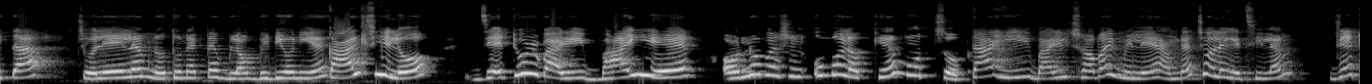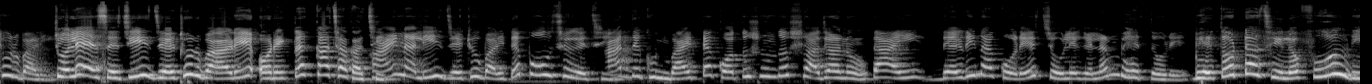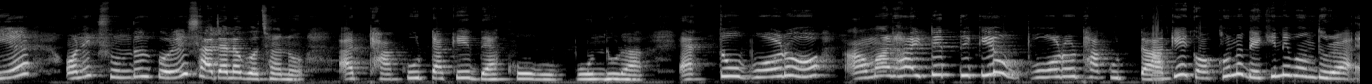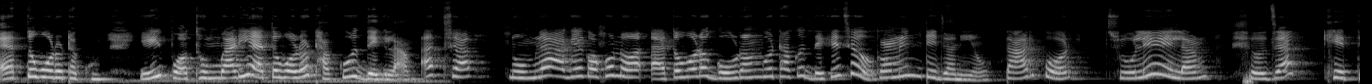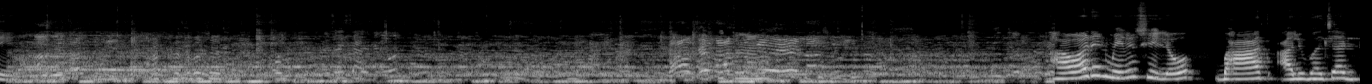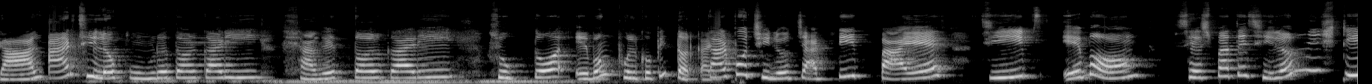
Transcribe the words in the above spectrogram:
অঙ্কিতা চলে এলাম নতুন একটা ব্লগ ভিডিও নিয়ে। কাল ছিল জেঠুর বাড়ি ভাইয়ের অন্নপ্রাশন উপলক্ষে মৎসব তাই বাড়ির সবাই মিলে আমরা চলে গেছিলাম জেঠুর বাড়ি। চলে এসেছি জেঠুর বাড়ি অনেকটা কাছাকাছি। ফাইনালি জেঠু বাড়িতে পৌঁছে গেছি। আর দেখুন, বাড়িটা কত সুন্দর সাজানো। তাই দেরি না করে চলে গেলাম ভেতরে। ভেতরটা ছিল ফুল দিয়ে অনেক সুন্দর করে সাজানো গোছানো। আর ঠাকুরটাকে দেখো বন্ধুরা এত বড় আমার হাইটের থেকেও বড় ঠাকুরটা। আগে কখনো দেখিনি বন্ধুরা এত বড় ঠাকুর। এই প্রথমবারই এত বড় ঠাকুর দেখলাম। আচ্ছা তোমরা আগে কখনো এত বড় গৌরাঙ্গ ঠাকুর দেখেছ? কমেন্টে জানিও। তারপর চলে এলাম সোজা খেতে। খাওয়ারের মেনু ছিল ভাত, আলু ভাজা, ডাল। আর ছিল কুমড়ো তরকারি, শাকের তরকারি, শুক্তো এবং ফুলকপির তরকারি। তারপর ছিল চারটি পায়েস, চিপস এবং শেষ পাতে ছিল মিষ্টি।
